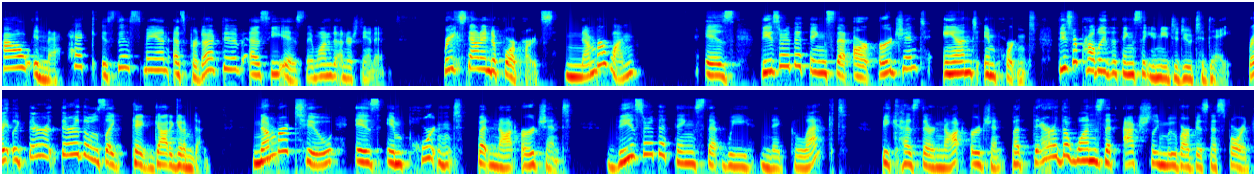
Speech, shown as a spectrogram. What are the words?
how in the heck is this man as productive as he is? They wanted to understand it. Breaks down into four parts. Number one, is these are the things that are urgent and important. These are probably the things that you need to do today, right? Like they're they're those like okay, got to get them done. Number 2 is important but not urgent. These are the things that we neglect because they're not urgent, but they're the ones that actually move our business forward.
